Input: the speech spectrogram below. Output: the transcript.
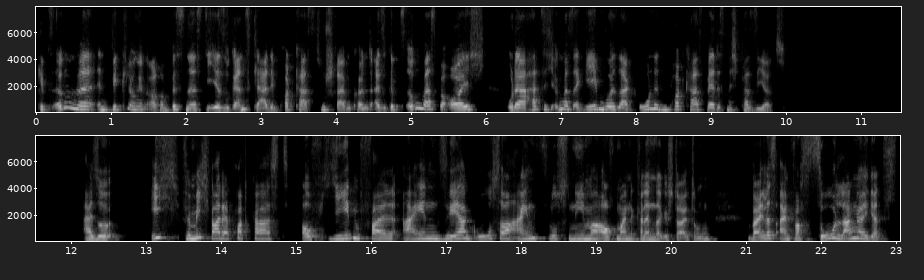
Gibt es irgendeine Entwicklung in eurem Business, die ihr so ganz klar dem Podcast zuschreiben könnt? Also gibt es irgendwas bei euch oder hat sich irgendwas ergeben, wo ihr sagt, ohne den Podcast wäre das nicht passiert? Also ich, für mich war der Podcast auf jeden Fall ein sehr großer Einflussnehmer auf meine Kalendergestaltung, weil es einfach so lange jetzt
